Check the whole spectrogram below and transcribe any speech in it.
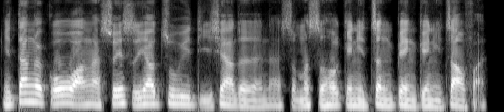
你当个国王啊，随时要注意底下的人啊，什么时候给你政变，给你造反。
